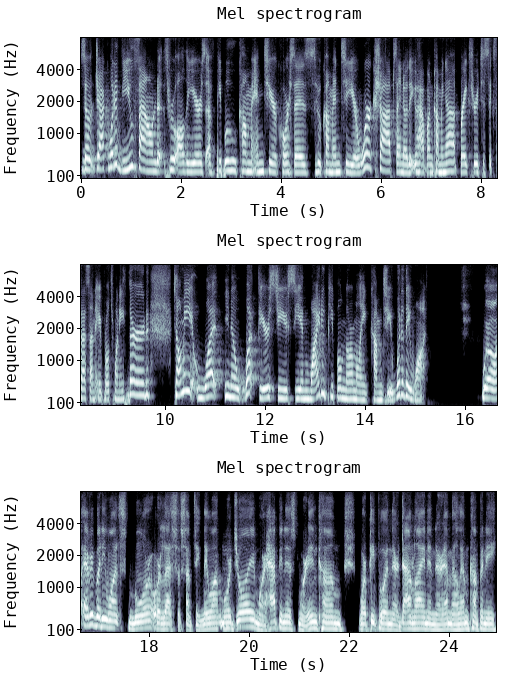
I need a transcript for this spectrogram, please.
So, mm-hmm. Jack, what have you found through all the years of people who come into your courses, who come into your workshops? I know that you have one coming up, Breakthrough to Success on April 23rd. Tell me what, you know, what fears do you see and why do people normally come to you? What do they want? Well, everybody wants more or less of something. They want more joy, more happiness, more income, more people in their downline in their MLM company.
